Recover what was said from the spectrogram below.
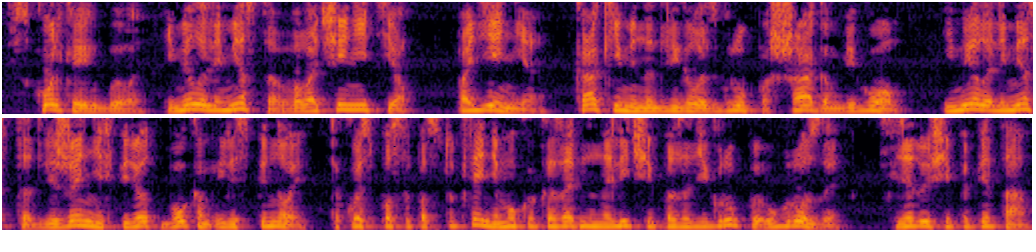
Сколько их было? Имело ли место волочение тел? Падение? Как именно двигалась группа? Шагом, бегом? Имело ли место движение вперед боком или спиной? Такой способ отступления мог указать на наличие позади группы угрозы, следующей по пятам.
